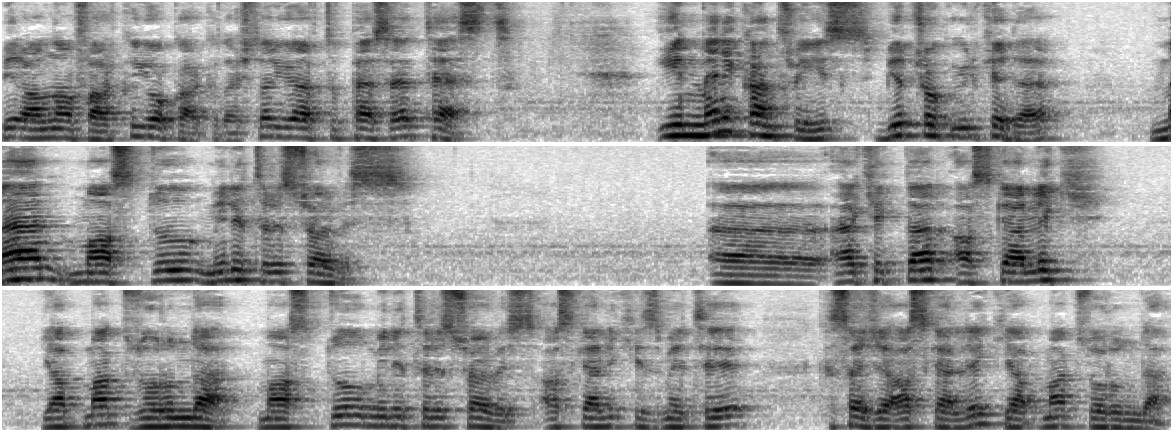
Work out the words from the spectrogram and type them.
bir anlam farkı yok arkadaşlar. You have to pass a test. In many countries, birçok ülkede men must do military service. Ee, erkekler askerlik yapmak zorunda. Must do military service. Askerlik hizmeti, kısaca askerlik yapmak zorunda.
